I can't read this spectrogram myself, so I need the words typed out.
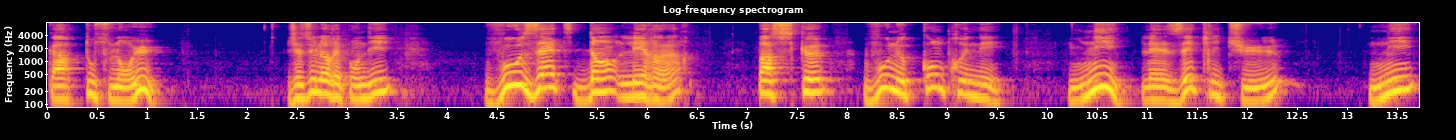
Car tous l'ont eue. Jésus leur répondit, Vous êtes dans l'erreur parce que vous ne comprenez ni les Écritures, ni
